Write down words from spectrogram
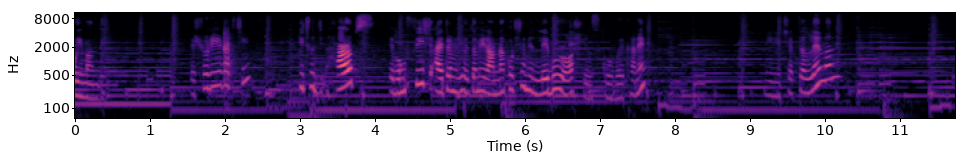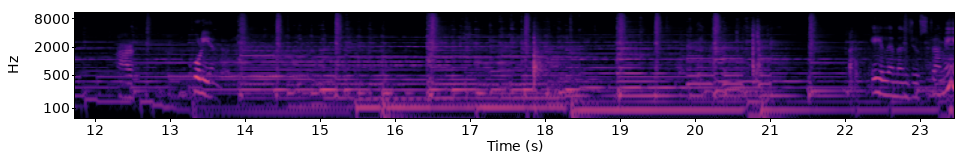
পরিমাণ দিই। এটা সরিয়ে রাখছি। কিছু হার্বস এবং ফিশ আইটেম যেহেতু আমি রান্না করছি, আমি লেবুর রস ইউজ করব এখানে। নিয়ে নিচ্ছি একটা লেমন আর কোরিয়ান্ডার এই লেমন জুসটা আমি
